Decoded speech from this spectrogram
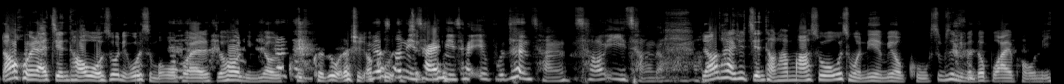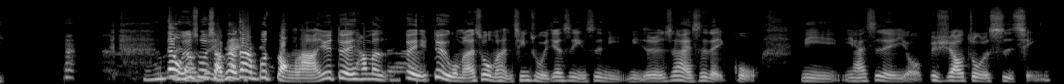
然后回来检讨我说：“你为什么我回来的时候你没有哭？可是我在学校哭。”说你才你才也不正常，超异常的。然后他还去检讨他妈说：“为什么你也没有哭？是不是你们都不爱 pony？” 但我就说，小朋友当然不懂啦，因为对他们，对对我们来说，我们很清楚一件事情是你，你的人生还是得过，你你还是得有必须要做的事情，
